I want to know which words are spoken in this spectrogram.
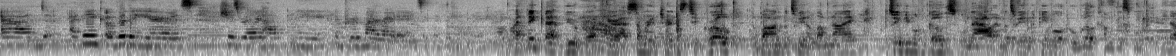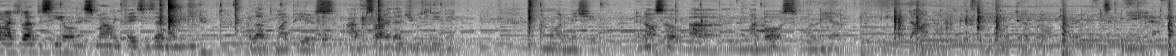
and I think over the years she's really helped me improve my writing significantly. Um, I think that we were brought wow. here as summer interns to grow the bond between alumni, between people who go to school now, and between the people who will come to school later. You know, I just love to see all these smiling faces at the. I loved my peers. I'm sorry that you was leaving. I'm gonna miss you. And also, uh, my boss, Maria, Donna, you know, Deborah, Miss Canade.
